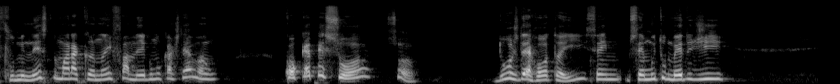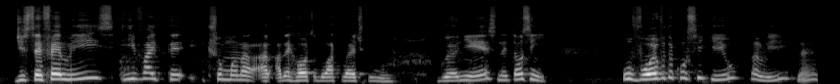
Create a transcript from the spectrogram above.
Fluminense no Maracanã e Flamengo no Castelão. Qualquer pessoa, só duas derrotas aí, sem, sem muito medo de, de ser feliz e vai ter, somando a, a derrota do Atlético Goianiense, né? Então, assim, o Voivoda conseguiu ali, né?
